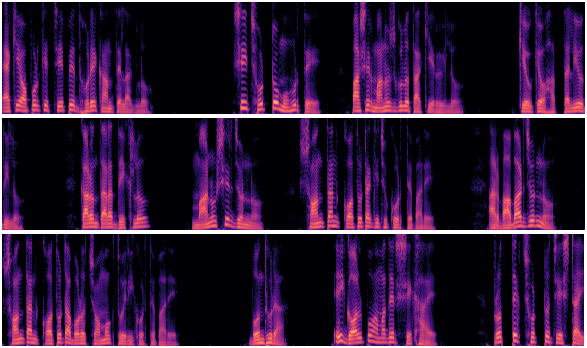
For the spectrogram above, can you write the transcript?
একে অপরকে চেপে ধরে কাঁদতে লাগল। সেই ছোট্ট মুহূর্তে পাশের মানুষগুলো তাকিয়ে রইল। কেউ কেউ হাততালিও দিল, কারণ তারা দেখল মানুষের জন্য সন্তান কতটা কিছু করতে পারে, আর বাবার জন্য সন্তান কতটা বড় চমক তৈরি করতে পারে। বন্ধুরা, এই গল্প আমাদের শেখায়, প্রত্যেক ছোট্ট চেষ্টাই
